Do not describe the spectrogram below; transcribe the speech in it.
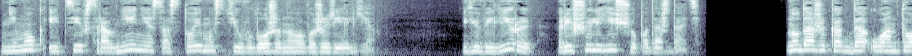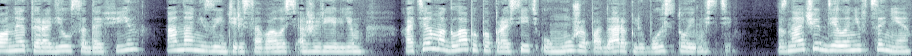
не мог идти в сравнение со стоимостью вложенного в ожерелье. Ювелиры – решили еще подождать. Но даже когда у Антуанетты родился дофин, она не заинтересовалась ожерельем, хотя могла бы попросить у мужа подарок любой стоимости. Значит, дело не в цене.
